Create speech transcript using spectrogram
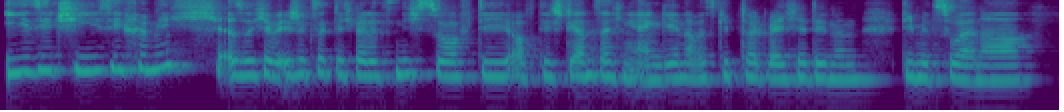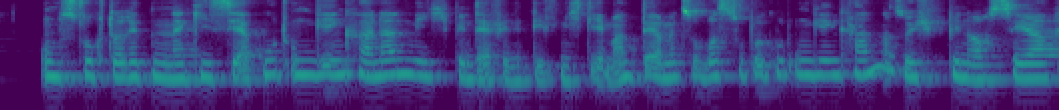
easy cheesy für mich. Also ich habe eh schon gesagt, ich werde jetzt nicht so auf die, auf die Sternzeichen eingehen, aber es gibt halt welche, denen, die mit so einer unstrukturierten Energie sehr gut umgehen können. Ich bin definitiv nicht jemand, der mit sowas super gut umgehen kann. Also ich bin auch sehr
